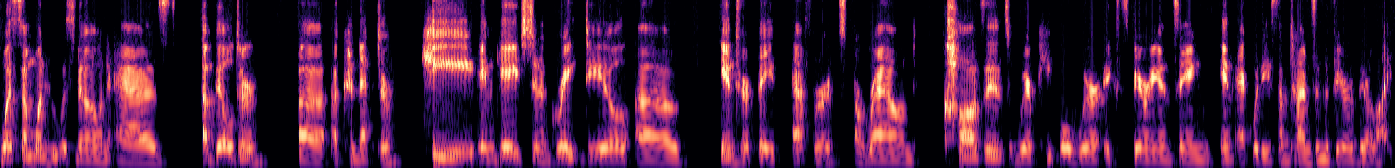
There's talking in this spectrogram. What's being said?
was someone who was known as a builder, uh, a connector. He engaged in a great deal of interfaith efforts around causes where people were experiencing inequity, sometimes in the fear of their life.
